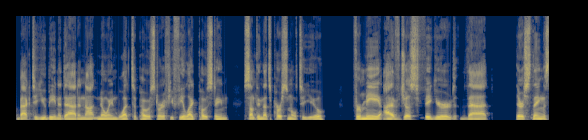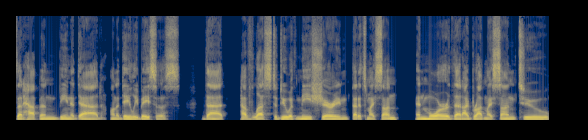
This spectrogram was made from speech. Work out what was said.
back to you being a dad and not knowing what to post, or if you feel like posting something that's personal to you. For me, I've just figured that there's things that happen being a dad on a daily basis that have less to do with me sharing that it's my son and more that I brought my son to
